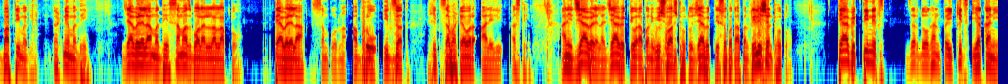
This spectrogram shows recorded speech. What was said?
बाबतीमध्ये घटनेमध्ये ज्या वेळेला मध्ये समाज बोलायला लागतो त्यावेळेला संपूर्ण अब्रू इज्जत ही चव्हाट्यावर आलेली असते. आणि ज्या वेळेला ज्या व्यक्तीवर आपण विश्वास ठेवतो ज्या व्यक्तीसोबत आपण रिलेशन ठेवतो त्या व्यक्तीनेच जर दोघांपैकीच एकाने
